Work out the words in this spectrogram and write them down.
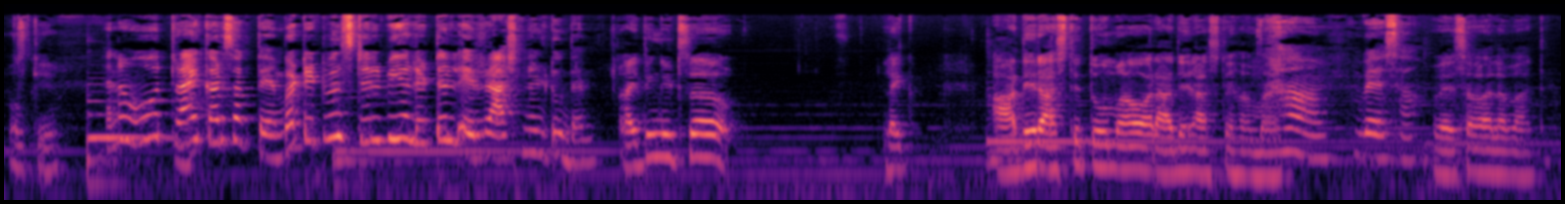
Okay okay. है ना? वो ट्राई कर सकते हैं but it will still be a little irrational to them I think it's a like आधे रास्ते तुम आओ और आधे रास्ते हम आए। हाँ। वैसा। वैसा वाला बात। है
